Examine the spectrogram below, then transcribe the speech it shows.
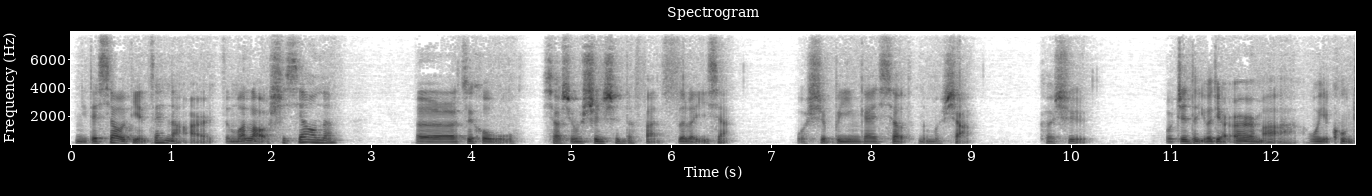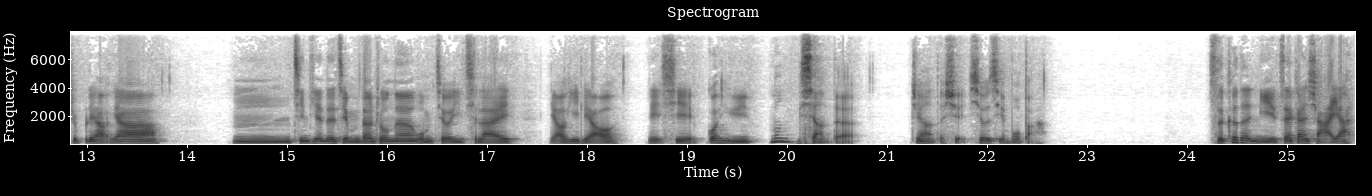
你的笑点在哪儿？怎么老是笑呢？”呃，最后小熊深深的反思了一下，我是不应该笑的那么傻，可是。我真的有点二嘛，我也控制不了呀。嗯，今天的节目当中呢，我们就一起来聊一聊那些关于梦想的这样的选秀节目吧。此刻的你在干啥呀，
